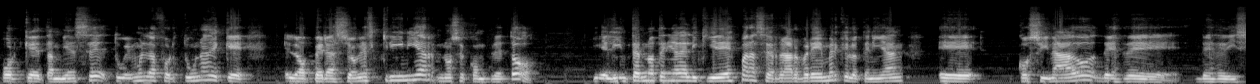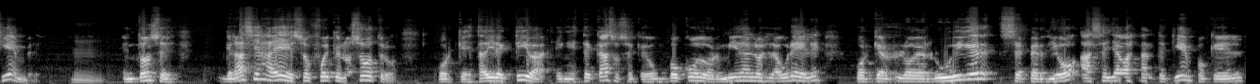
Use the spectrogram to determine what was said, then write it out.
porque también se, tuvimos la fortuna de que la operación Skriniar no se completó y el Inter no tenía la liquidez para cerrar Bremer, que lo tenían eh, cocinado desde, desde diciembre. Mm. Entonces, gracias a eso fue que nosotros, porque esta directiva en este caso se quedó un poco dormida en los laureles, porque lo de Rudiger se perdió hace ya bastante tiempo, que él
